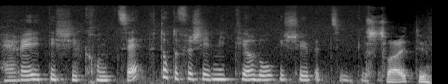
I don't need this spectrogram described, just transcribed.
heretische Konzepte oder verschiedene theologische Überzeugungen? Das Zweite.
